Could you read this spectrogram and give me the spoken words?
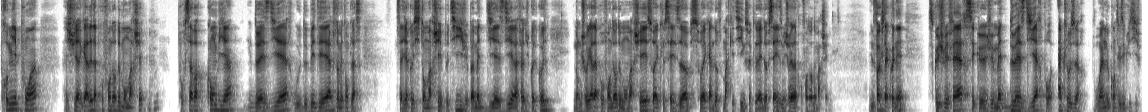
Premier point, je vais regarder la profondeur de mon marché mhm. pour savoir combien de SDR ou de BDR je dois mettre en place. C'est-à-dire que si ton marché est petit, je vais pas mettre 10 SDR à faire du call call. Donc je regarde la profondeur de mon marché, soit avec le sales ops, soit avec un head of marketing, soit avec le head of sales, mais je regarde la profondeur de marché. Une fois que je la connais, ce que je vais faire, c'est que je vais mettre deux SDR pour un closer ou un de compte exécutif.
